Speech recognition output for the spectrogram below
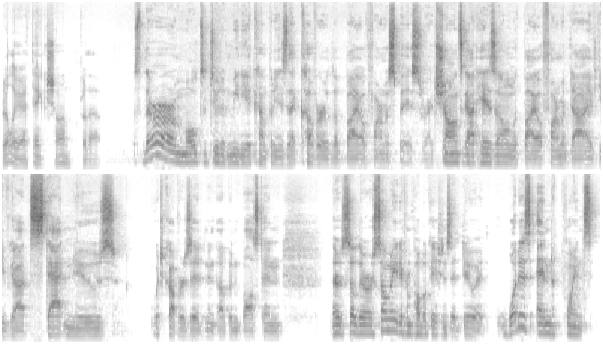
really, I thank Sean for that. So there are a multitude of media companies that cover the biopharma space, right? Sean's got his own with Biopharma Dive. You've got Stat News, which covers it in, up in Boston. So there are so many different publications that do it. What is Endpoint's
